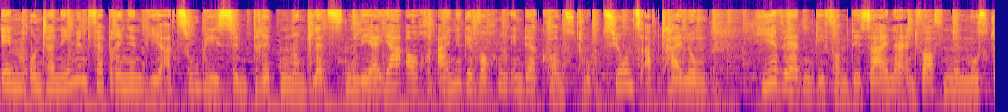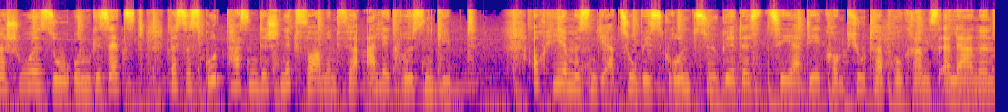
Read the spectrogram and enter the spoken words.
Im Unternehmen verbringen die Azubis im dritten und letzten Lehrjahr auch einige Wochen in der Konstruktionsabteilung. Hier werden die vom Designer entworfenen Musterschuhe so umgesetzt, dass es gut passende Schnittformen für alle Größen gibt. Auch hier müssen die Azubis Grundzüge des CAD-Computerprogramms erlernen.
